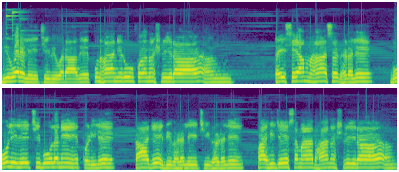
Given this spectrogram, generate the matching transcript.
विवरलेची विवरावे पुन्हा निरूपण श्रीराम. तैसे आम्हास घडले बोलिलेची बोलणे पडिले काजे बिघडलेची घडले पाहिजे समाधान श्रीराम.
